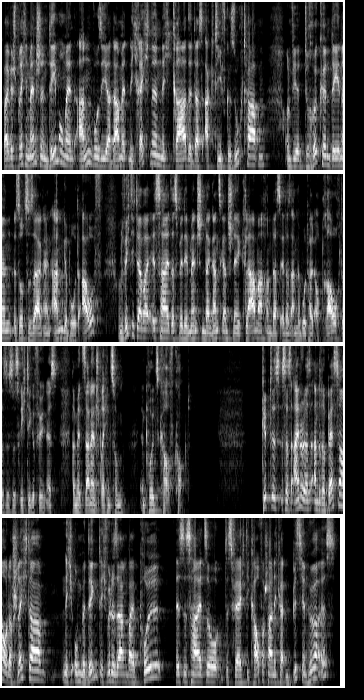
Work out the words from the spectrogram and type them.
weil wir sprechen Menschen in dem Moment an, wo sie ja damit nicht rechnen, nicht gerade das aktiv gesucht haben und wir drücken denen sozusagen ein Angebot auf. Und wichtig dabei ist halt, dass wir den Menschen dann ganz, ganz schnell klar machen, dass er das Angebot halt auch braucht, dass es das Richtige für ihn ist, damit es dann entsprechend zum Impulskauf kommt. Gibt es, ist das eine oder das andere besser oder schlechter? Nicht unbedingt. Ich würde sagen, bei Pull ist es halt so, dass vielleicht die Kaufwahrscheinlichkeit ein bisschen höher ist.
